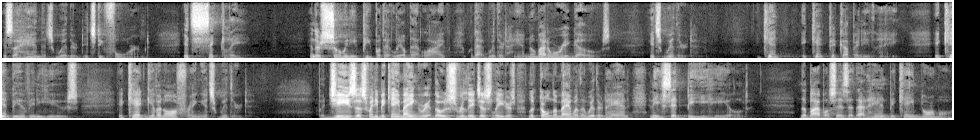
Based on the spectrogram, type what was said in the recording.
It's a hand that's withered, it's deformed, it's sickly. And there's so many people that live that life with that withered hand. No matter where it goes, it's withered. It can't, it can't pick up anything. It can't be of any use. It can't give an offering. It's withered. But Jesus, when he became angry at those religious leaders, looked on the man with a withered hand and he said, Be healed. The Bible says that that hand became normal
